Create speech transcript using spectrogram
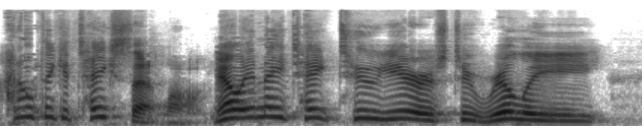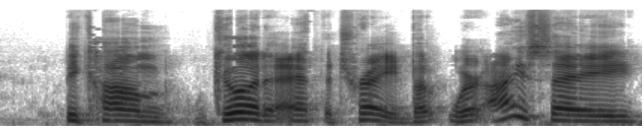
I don't think it takes that long. Now, it may take two years to really become good at the trade, but where I say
